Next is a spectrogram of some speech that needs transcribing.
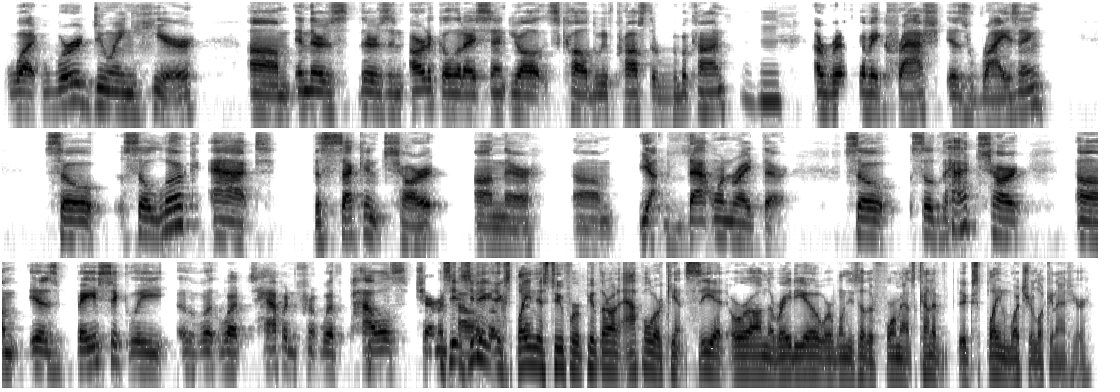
what we're doing here, um, and there's there's an article that I sent you all. It's called "We've Crossed the Rubicon." Mm-hmm. A risk of a crash is rising. So so look at the second chart on there. Um, yeah, that one right there. So so that chart um, is basically uh, what, what happened with Powell's chairman. See, Powell. see if you explain this too for people that are on Apple or can't see it or on the radio or one of these other formats. Kind of explain what you're looking at here.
